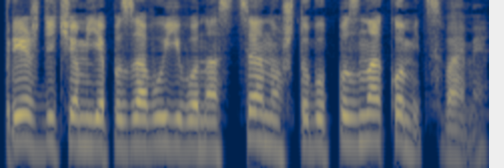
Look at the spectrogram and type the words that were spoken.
прежде чем я позову его на сцену, чтобы познакомить с вами».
